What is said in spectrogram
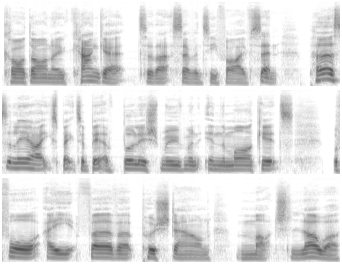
Cardano can get to that 75 cent. Personally, I expect a bit of bullish movement in the markets before a further push down much lower.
